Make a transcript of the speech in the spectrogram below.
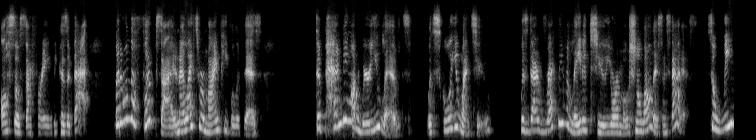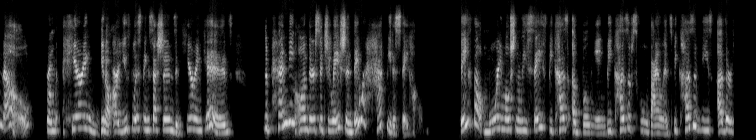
also suffering because of that. But on the flip side, and I like to remind people of this, depending on where you lived, what school you went to, was directly related to your emotional wellness and status. So we know from hearing, you know, our youth listening sessions and hearing kids, depending on their situation, they were happy to stay home. They felt more emotionally safe because of bullying, because of school violence, because of these other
